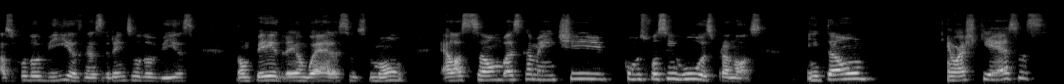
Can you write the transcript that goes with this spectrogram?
as rodovias, né, as grandes rodovias, Dom Pedro, Anguera, Santos Dumont, elas são basicamente como se fossem ruas para nós. Então, eu acho que essas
